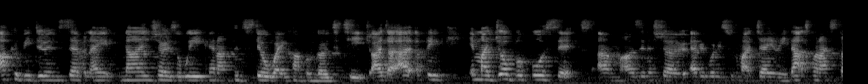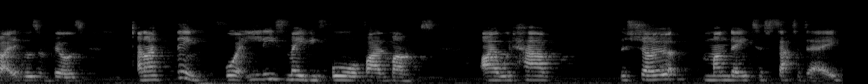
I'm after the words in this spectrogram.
I could be doing seven, eight, nine shows a week, and I could still wake up and go to teach. I, I, I think in my job before six, um, I was in a show. Everybody's talking about Jamie. That's when I started Heels and Feels, and I think for at least maybe four or five months, I would have the show Monday to Saturday.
